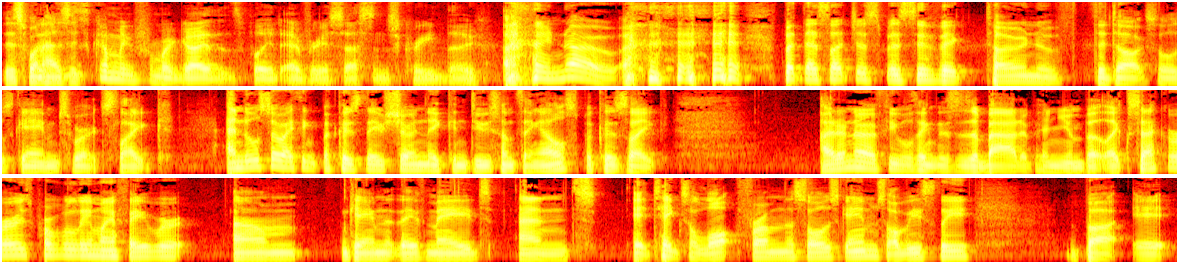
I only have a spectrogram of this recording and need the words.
this one has This is a coming from a guy that's played every Assassin's Creed, though. I know. but there's such a specific tone of the Dark Souls games where it's like and also I think because they've shown they can do something else because like I don't know if people think this is a bad opinion, but like Sekiro is probably my favorite um, game that they've made, and it takes a lot from the Souls games, obviously, but it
